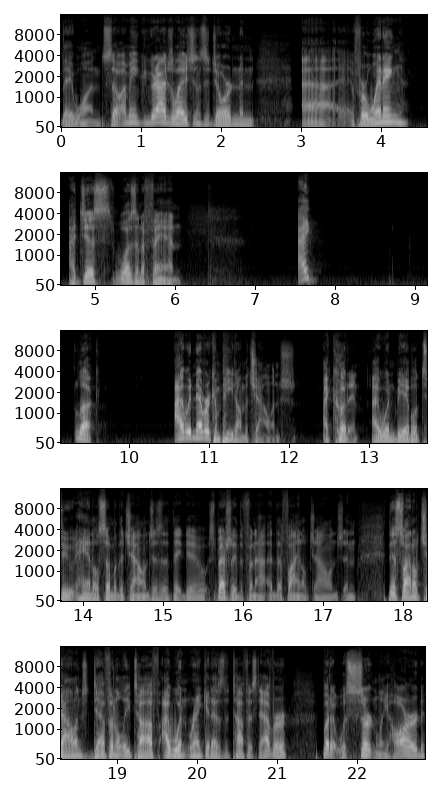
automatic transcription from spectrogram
they won. So, I mean, congratulations to Jordan and uh, for winning. I just wasn't a fan. I look. I would never compete on the challenge. I couldn't. I wouldn't be able to handle some of the challenges that they do, especially the final, the final challenge. And this final challenge definitely tough. I wouldn't rank it as the toughest ever, but it was certainly hard.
